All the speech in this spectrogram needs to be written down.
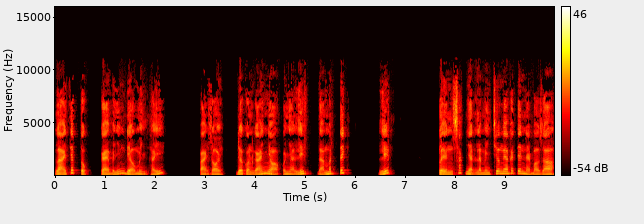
lại tiếp tục kể về những điều mình thấy. Phải rồi, đứa con gái nhỏ của nhà Lip đã mất tích. Lip. Lên xác nhận là mình chưa nghe cái tên này bao giờ.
